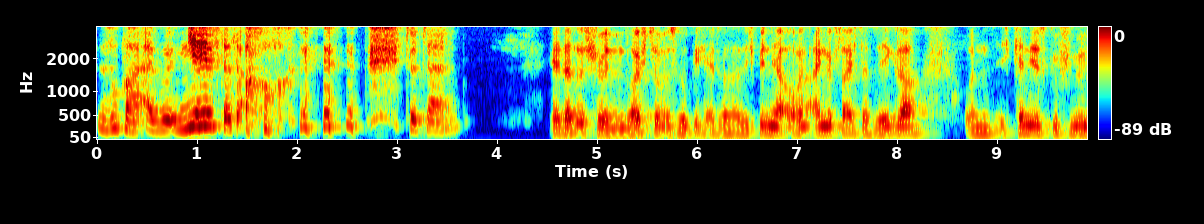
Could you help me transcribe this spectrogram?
super, also mir hilft das auch. Total. Ja, das ist schön. Ein Leuchtturm ist wirklich etwas. Also ich bin ja auch ein eingefleischter Segler und ich kenne dieses Gefühl,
